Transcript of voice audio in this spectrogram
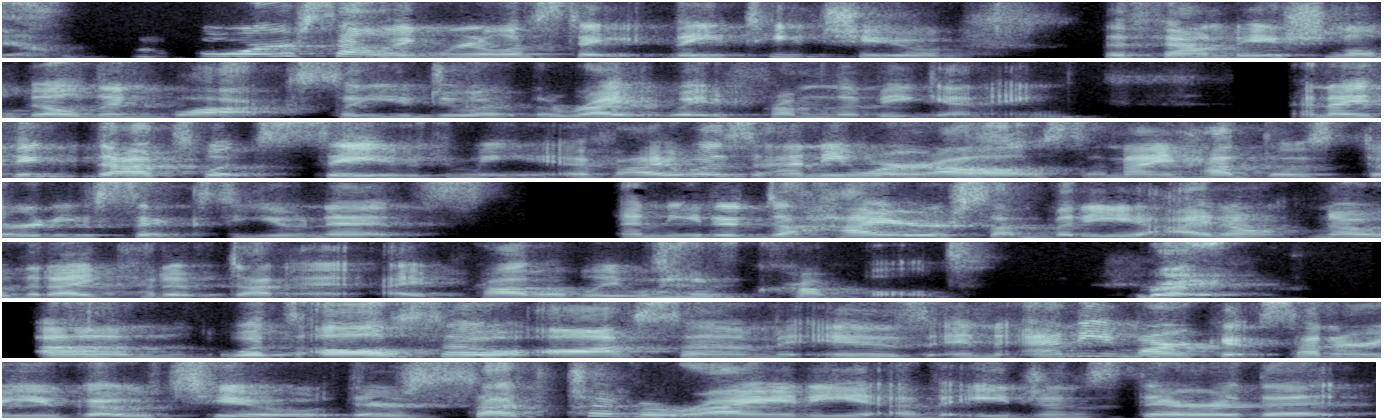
Yeah. Before selling real estate, they teach you the foundational building blocks. So you do it the right way from the beginning. And I think that's what saved me. If I was anywhere else and I had those 36 units and needed to hire somebody, I don't know that I could have done it. I probably would have crumbled. Right. Um, what's also awesome is in any market center you go to, there's such a variety of agents there that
